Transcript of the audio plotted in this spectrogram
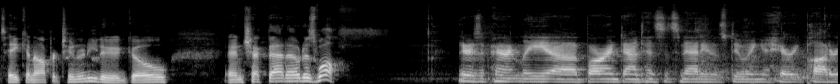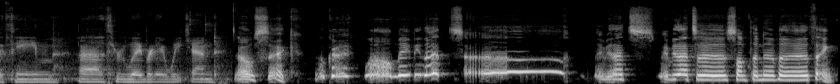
take an opportunity to go and check that out as well. There's apparently a bar in downtown Cincinnati that's doing a Harry Potter theme uh, through Labor Day weekend. Oh, sick. Okay. Well, maybe that's uh, maybe that's maybe that's a something of a thing.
